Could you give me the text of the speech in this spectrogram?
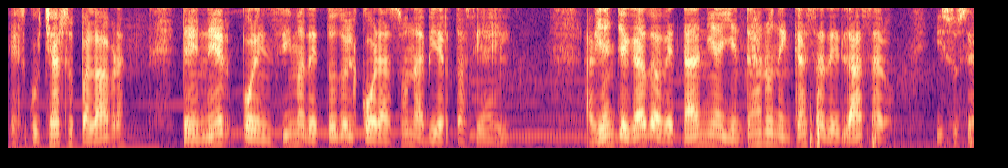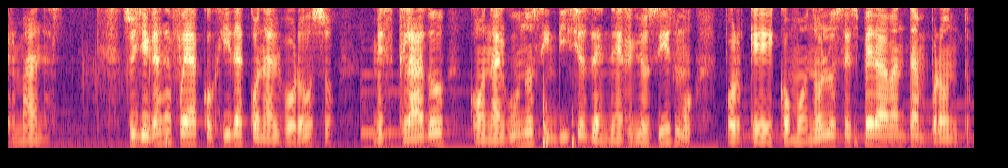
Escuchar su palabra, tener por encima de todo el corazón abierto hacia Él. Habían llegado a Betania y entraron en casa de Lázaro y sus hermanas. Su llegada fue acogida con alborozo, mezclado con algunos indicios de nerviosismo, porque como no los esperaban tan pronto,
